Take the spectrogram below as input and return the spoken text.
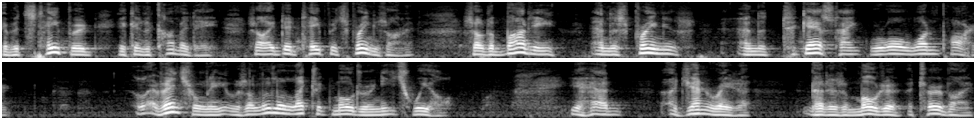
If it's tapered, it can accommodate. So I did tapered springs on it. So the body and the springs and the gas tank were all one part. Eventually, it was a little electric motor in each wheel. You had a generator that is a motor, a turbine,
